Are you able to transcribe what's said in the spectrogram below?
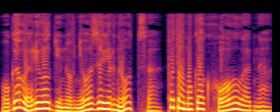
уговаривал Дину в него завернуться, потому как холодно,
